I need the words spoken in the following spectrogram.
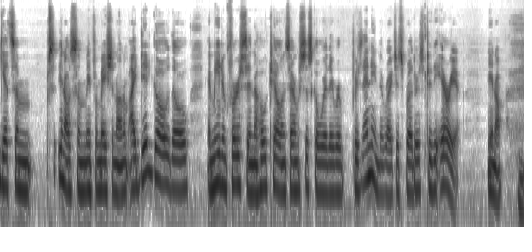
get some, you know, some information on him. I did go though and meet him first in a hotel in San Francisco where they were presenting the Righteous Brothers to the area. You know. Hmm.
